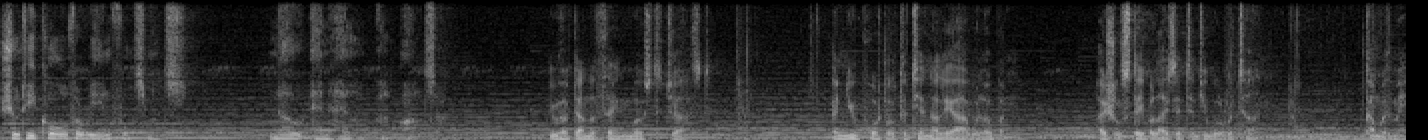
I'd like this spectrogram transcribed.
Should he call for reinforcements, no Aen Elle will. You have done the thing most just. A new portal to Tir ná Lia will open. I shall stabilize it and you will return. Come with me.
